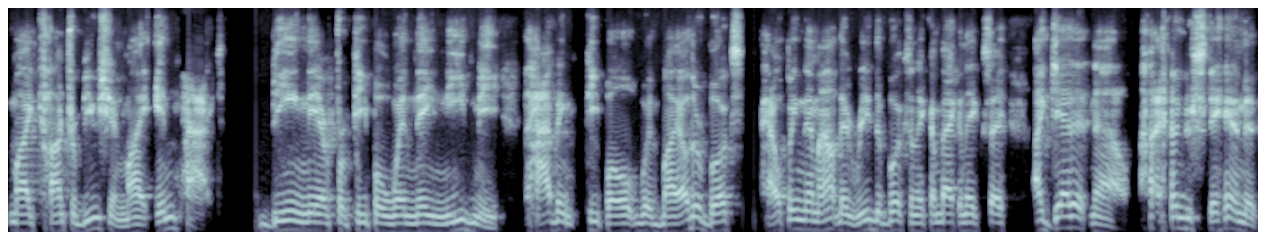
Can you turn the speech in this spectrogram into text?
my contribution, my impact, being there for people when they need me, having people with my other books, helping them out. They read the books and they come back and they say, I get it now. I understand it.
